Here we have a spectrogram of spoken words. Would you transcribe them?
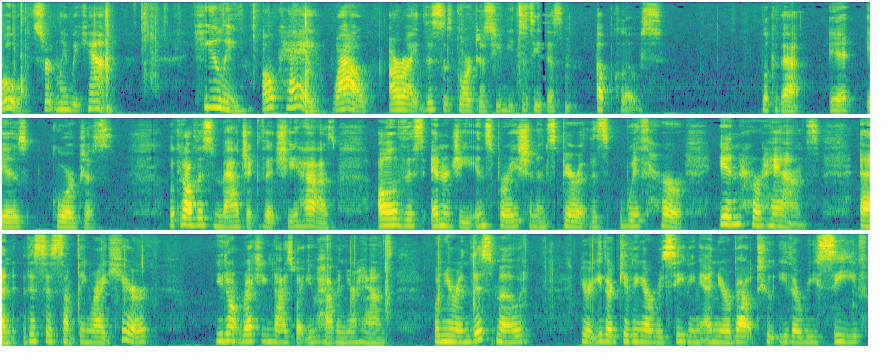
Oh, certainly we can. Healing. Okay. Wow. All right. This is gorgeous. You need to see this up close. Look at that. It is gorgeous. Look at all this magic that she has all of this energy, inspiration, and spirit that's with her in her hands. And this is something right here. You don't recognize what you have in your hands. When you're in this mode, you're either giving or receiving, and you're about to either receive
